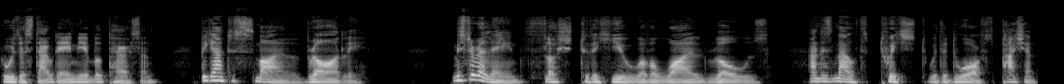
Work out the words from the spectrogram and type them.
who was a stout amiable person, began to smile broadly. Mr. Alleyne flushed to the hue of a wild rose, and his mouth twitched with the dwarf's passion.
